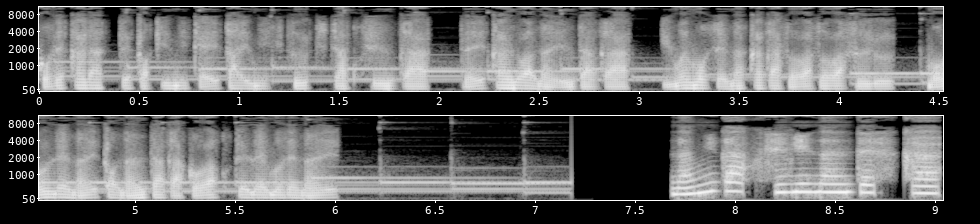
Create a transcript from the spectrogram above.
これからって時に携帯に非通知着信が、霊感はないんだが、今も背中がゾワゾワする。もう寝ないとなんだが怖くて眠れない。何が不思議なんですか？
